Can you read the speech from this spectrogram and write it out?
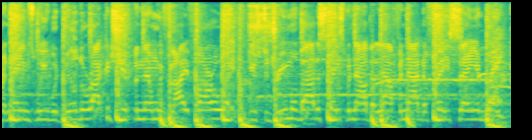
different names. We would build a rocket ship and then we fly far away. Used to dream of outer space, but now they're laughing at the face, saying, Wake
